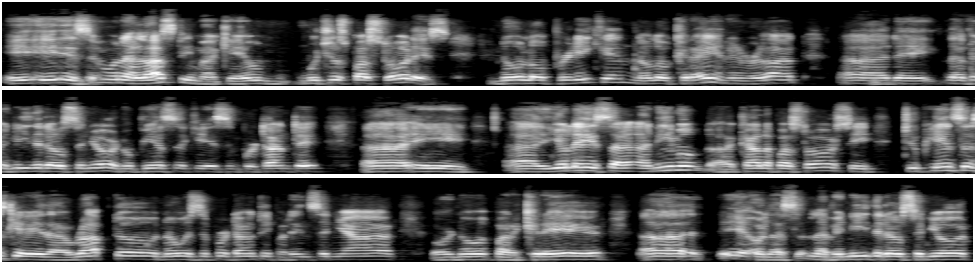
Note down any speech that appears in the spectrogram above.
es una lástima que muchos pastores no lo prediquen, no lo creen en verdad uh, de la venida del Señor, no piensan que es importante. Uh, y yo les animo a cada pastor, si tú piensas que el rapto no es importante para enseñar o no para creer, eh, o la, venida del Señor,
